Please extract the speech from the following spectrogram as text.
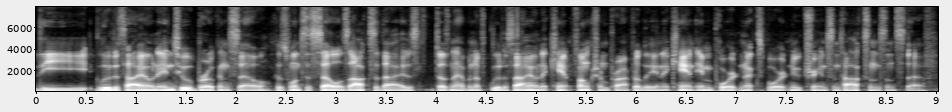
the glutathione into a broken cell because once a cell is oxidized, it doesn't have enough glutathione, it can't function properly and it can't import and export nutrients and toxins and stuff.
